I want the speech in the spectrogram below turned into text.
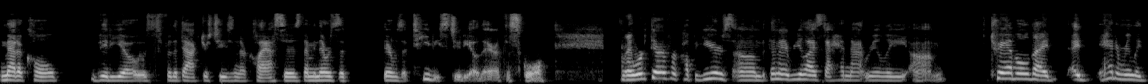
medical videos for the doctors to use in their classes. I mean, there was a there was a TV studio there at the school. And I worked there for a couple years, um, but then I realized I had not really um, traveled. I I hadn't really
